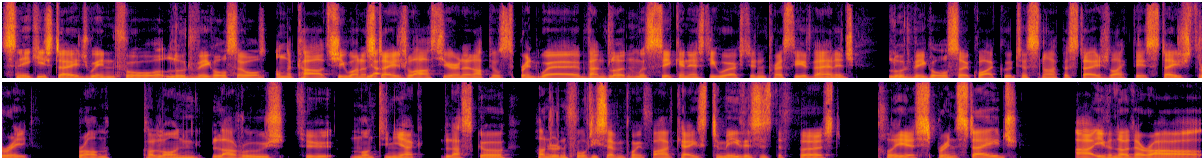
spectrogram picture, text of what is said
Sneaky stage win for Ludwig also on the cards. She won a yeah. stage last year in an uphill sprint where Van Vleuten was sick and SD Worx didn't press the advantage. Ludwig also quite good to snipe a stage like this. Stage three from Cologne La Rouge to Montignac Lascaux, 147.5 Ks. To me, this is the first clear sprint stage. Uh, even though there are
